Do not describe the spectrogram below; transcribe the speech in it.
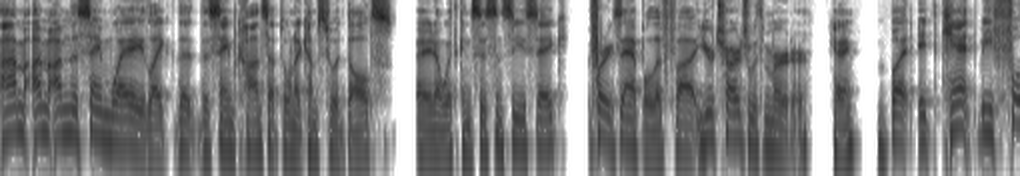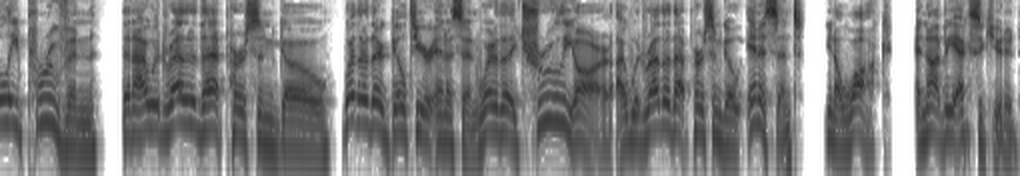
i'm i'm i'm the same way like the the same concept when it comes to adults uh, you know with consistency's sake for example if uh, you're charged with murder okay but it can't be fully proven then I would rather that person go, whether they're guilty or innocent, whether they truly are, I would rather that person go innocent, you know, walk and not be executed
